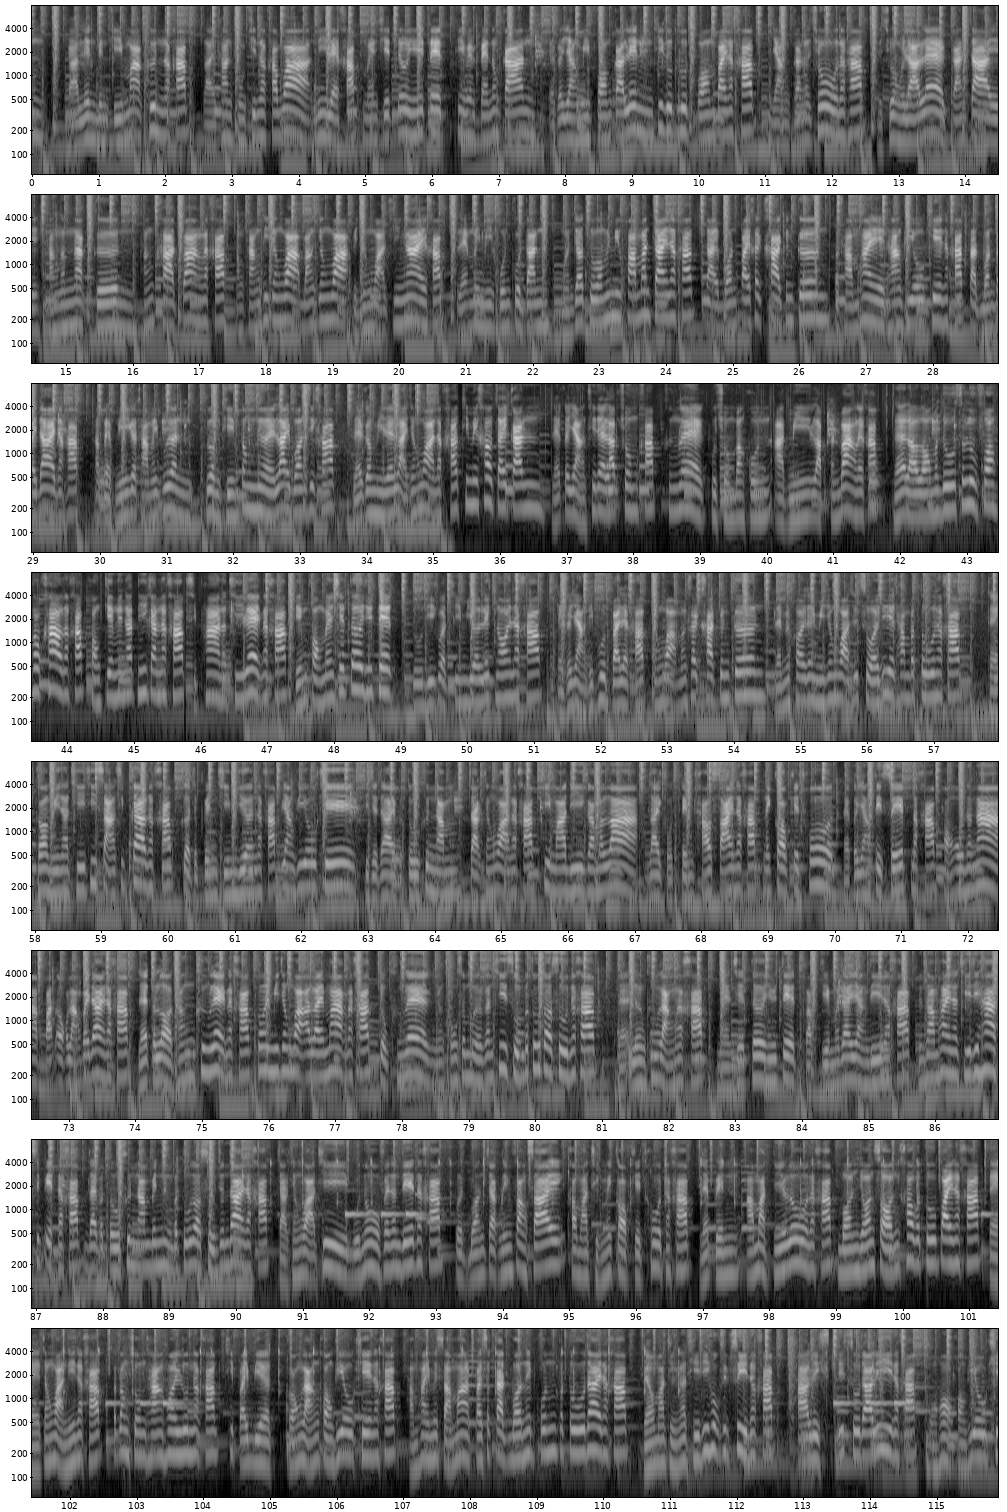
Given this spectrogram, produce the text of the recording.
การเล่นเป็นทีมมากขึ้นนะครับ หลายท่านคงคิดนะครับว่านี่แหละครับแมนเชสเตอร์ยูไนเต็ดที่แฟนๆต้องการ แต่ก็ยังมีฟอร์มการเล่นที่หลุดหลุดๆฟอร์มไปนะครับ อย่างการนาโชนะครับ ในช่วงเวลาแรกการจ่ายทั้งน้ำหนักเกิน ทั้งขาดบ้างนะครับทั้งทั้งที่จังหวะบางจังหวะเป็นจังหวะที่ง่ายครับ และไม่มีคนกดดัน เหมือนเจ้าตัวไม่มีความมั่นใจนะครับจ่ายบอลไปขาดขาดเกินๆก็ทำให้ทาง POK นะครับตัดบอลไปได้นะครับถ้าแบบนี้ก็ทำให้เพื่อนร่วมทีมต้องเหนื่อยไล่บอลสิครับ และก็มีหลาย ๆ จังหวะนะครับที่ไม่เข้าใจกัน และก็อย่างที่ได้รับชมครับ ครึ่งแรกผู้ชมบางคนอาจมีหลับกันบ้างเลยครับ และเราลองมาดูสรุปฟอร์มคร่าว ๆ นะครับ ของเกมในนัดนี้กันนะครับ 15 นาทีแรกนะครับเกมของแมนเชสเตอร์ยูไนเต็ดดูดีกว่าทีมเยือนเล็กน้อยนะครับ แต่ก็อย่างที่พูดไปแหละครับ จังหวะมันขาดขาดๆเกินๆและไม่ค่อยได้มีจังหวะสวยๆที่จะทำประตูนะครับ แต่ก็มีนาทีที่ 39 นะครับ เกิดจะเป็นทีมเยือนนะครับ อย่าง POK ที่จะได้ประตูขึ้นนำจากจังหวะนะครับ ที่มาดีกามาล่าไล่กดเต็มเท้าซ้ายนะครับ ในกรอบเขตโทษ แต่ก็ยังติดเซฟนะครับของโอนาน่าปัดออกหลังไปได้นะครับ และตลอดทั้งครึ่งแรกนะครับ ก็ไม่มีจังหวะอะไรมากนะครับ จบครึ่งแรกยังคงเสมอกันที่ศูนย์ประตูต่อศูนย์นะครับและเริ่มครึ่งหลังนะครับแมนเชสเตอร์ยูไนเต็ดปรับเกมมาได้อย่างดีนะครับจนทำให้นาทีที่ 51 นะครับได้ประตูขึ้นนำเป็น 1 ประตูต่อศูนย์จนได้นะครับ จากจังหวะที่บูโน่เฟรนันเดสนะครับ เปิดบอลจากริมฝั่งซ้าย เข้ามาถึงในกรอบเขตโทษนะครับ และเป็นอามัดดิโลนะครับบอลย้อนสอนเข้าประตูไปนะครับ แต่จังหวะนี้นะครับ ก็ต้องชมทางฮอยลุนนะครับ ที่ไปเบียดกองหลังของ POK นะครับทำให้ไม่สามารถไปสกัดบอลให้พ้นประตูได้นะครับ แล้วมาถึงนาทีที่ 64 นะครับทาลิกดิซูดาลีนะครับหัวหอกของ POK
